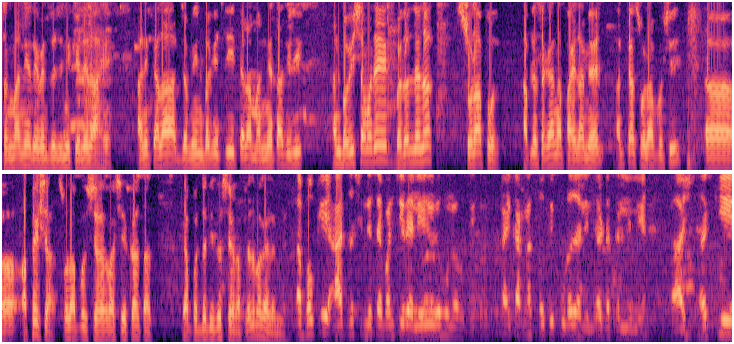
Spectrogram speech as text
सन्माननीय देवेंद्रजींनी केलेला आहे आणि त्याला जमीन बघितली त्याला मान्यता दिली आणि भविष्यामध्ये एक बदललेलं सोलापूर आपल्या सगळ्यांना पाहायला मिळेल. आणि त्या सोलापूरची अपेक्षा सोलापूर शहरवासी करतात त्या पद्धतीचं शहर आपल्याला बघायला मिळेल. भाऊ की आज शिंदे साहेबांची रॅली होणार होती परंतु काही कारणास्तव ती पुढे झालेली आहे ढकललेली आहे. की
